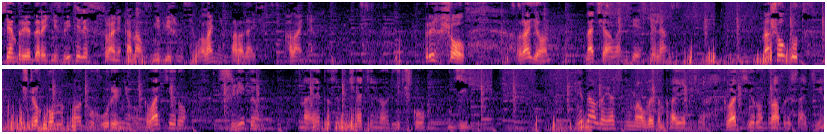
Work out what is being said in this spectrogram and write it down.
Всем привет, дорогие зрители! С вами канал недвижимости в Алании Парадайс Алания. Пришел в район начала Тестеля. Нашел тут четырехкомнатную двухуровневую квартиру с видом на эту замечательную речку Дим. Недавно я снимал в этом проекте квартиру 2 плюс 1.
